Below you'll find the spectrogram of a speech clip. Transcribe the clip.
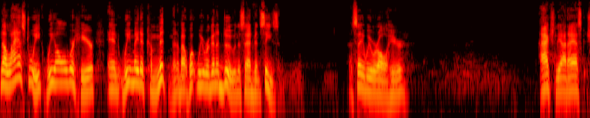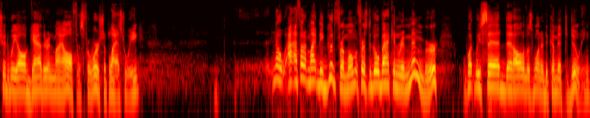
Now, last week, we all were here and we made a commitment about what we were going to do in this Advent season. I say we were all here. Actually, I'd ask, should we all gather in my office for worship last week? No, I thought it might be good for a moment for us to go back and remember what we said that all of us wanted to commit to doing.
